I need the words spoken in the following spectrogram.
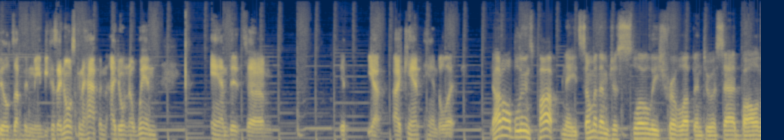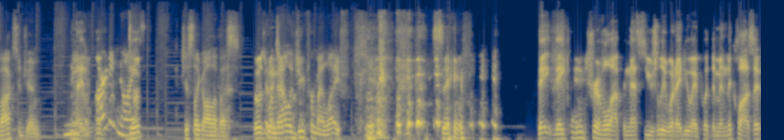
builds up in me because I know it's going to happen. I don't know when, and it's um, yeah, I can't handle it. Not all balloons pop, Nate. Some of them just slowly shrivel up into a sad ball of oxygen, Make a love farting noise. Those, just like all of us. those An ones are- analogy for my life. Same. they they can shrivel up, and that's usually what I do. I put them in the closet,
